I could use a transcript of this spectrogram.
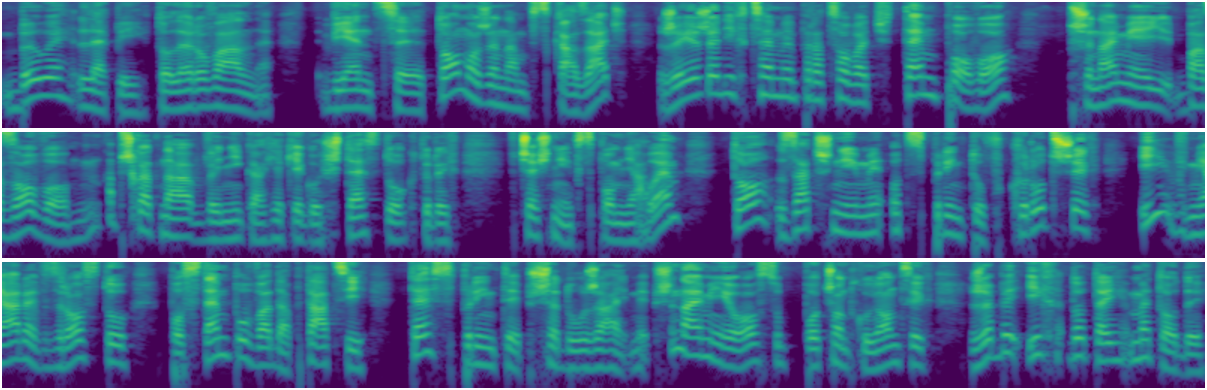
były lepiej tolerowalne. Więc to może nam wskazać, że jeżeli chcemy pracować tempowo, przynajmniej bazowo, na przykład na wynikach jakiegoś testu, o których wcześniej wspomniałem, to zacznijmy od sprintów krótszych i w miarę wzrostu postępu w adaptacji te sprinty przedłużajmy, przynajmniej u osób początkujących, żeby ich do tej metody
